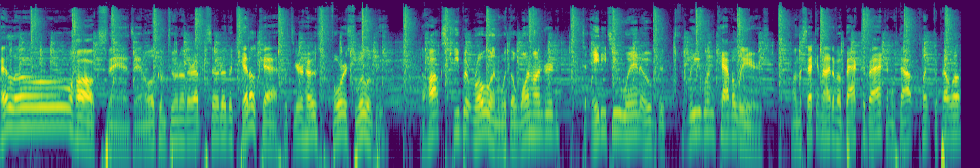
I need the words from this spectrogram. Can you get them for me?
Hello, Hawks fans, and welcome to another episode of the Kettlecast with your host, Forrest Willoughby. The Hawks keep it rolling with a 100 to 82 win over the Cleveland Cavaliers. On the second night of a back-to-back and without Clint Capela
